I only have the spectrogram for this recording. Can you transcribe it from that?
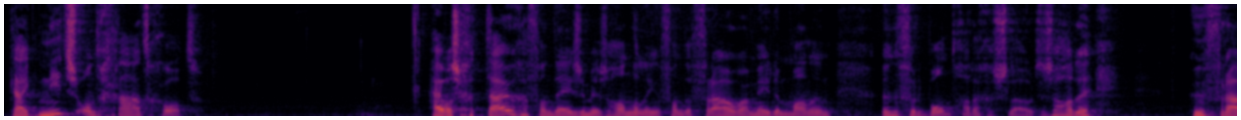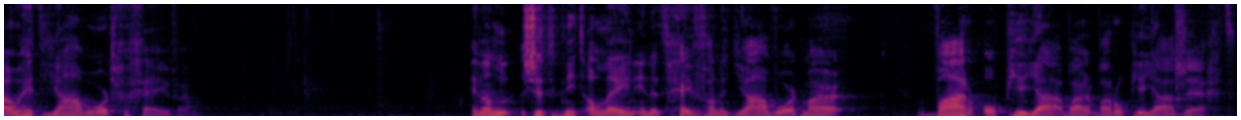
Kijk, niets ontgaat God. Hij was getuige van deze mishandeling van de vrouw waarmee de mannen een verbond hadden gesloten. Ze hadden hun vrouw het ja-woord gegeven. En dan zit het niet alleen in het geven van het ja-woord, maar waarop je ja, waar, waarop je ja zegt.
